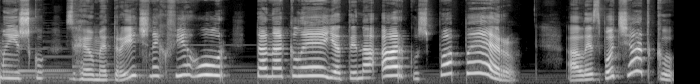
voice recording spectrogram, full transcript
мишку з геометричних фігур та наклеяти на аркуш паперу. Але спочатку,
